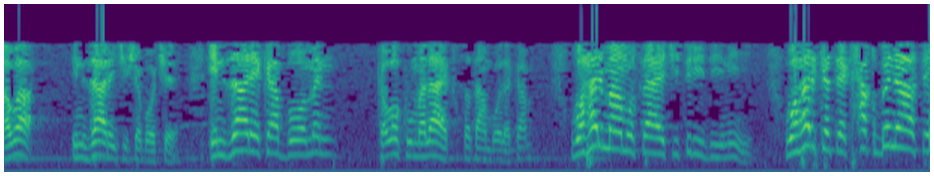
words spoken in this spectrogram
ئەوە ئینزارێکیشە بۆچێ ئینزارێکە بۆ من کە وەکو مەلایەک قسەتان بۆ دەکەم. و هەر مامۆسایەکی تری دینی. و هەر کەسێک حەق بناسێ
